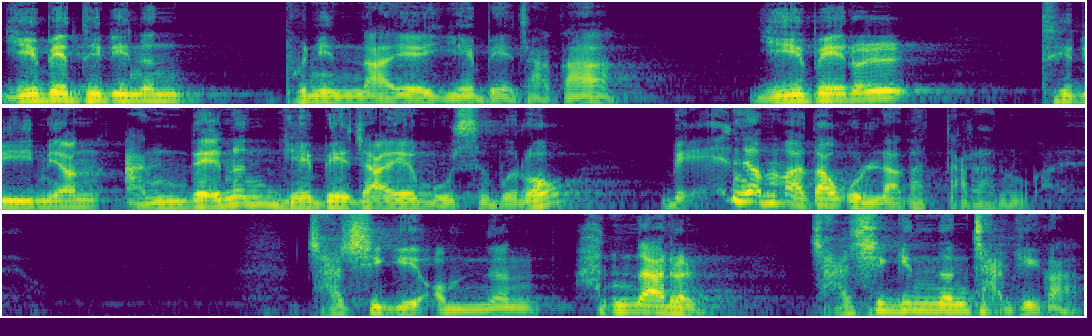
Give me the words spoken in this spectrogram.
예배 드리는 분인 나의 예배자가 예배를 드리면 안 되는 예배자의 모습으로 매년마다 올라갔다라는 거예요. 자식이 없는 한나를 자식 있는 자기가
